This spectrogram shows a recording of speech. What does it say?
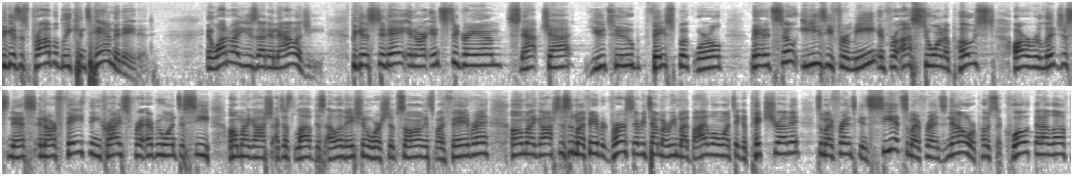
because it's probably contaminated. And why do I use that analogy? Because today in our Instagram, Snapchat, YouTube, Facebook world, Man, it's so easy for me and for us to want to post our religiousness and our faith in Christ for everyone to see. Oh my gosh, I just love this elevation worship song. It's my favorite. Oh my gosh, this is my favorite verse. Every time I read my Bible, I want to take a picture of it so my friends can see it, so my friends know, or post a quote that I love.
